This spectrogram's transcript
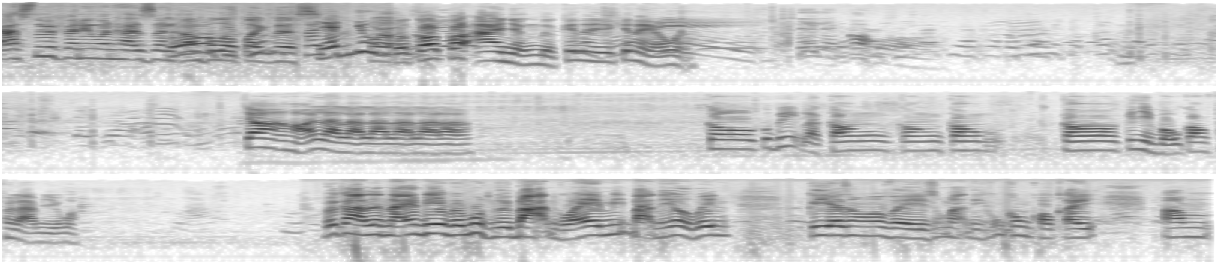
Ask them if anyone has an envelope like this. có có có ai nhận được cái này cái này không ạ? Cho hỏi là là là là là, là cô có biết là con con con con cái nhiệm vụ con phải làm gì không ạ? Với cả lần này em đi với một người bạn của em ý, bạn ấy ở bên kia xong rồi về xong bạn thì cũng không có cái um,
